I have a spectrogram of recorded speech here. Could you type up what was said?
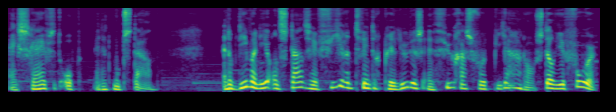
hij schrijft het op en het moet staan. En op die manier ontstaan zijn 24 preludes en fuga's voor piano. Stel je voor,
